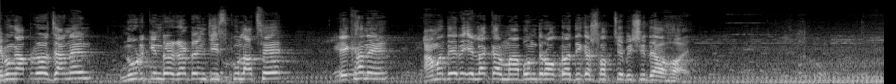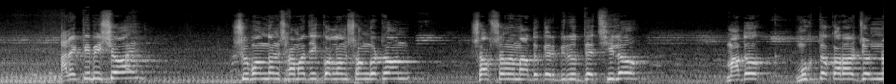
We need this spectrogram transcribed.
এবং আপনারা জানেন, নূর কিন্ডার গার্ডেন যে স্কুল আছে, এখানে আমাদের এলাকার মা বোনদের অগ্রাধিকার সবচেয়ে বেশি দেওয়া হয়। আরেকটি বিষয়, সুবন্ধন সামাজিক কল্যাণ সংগঠন সবসময় মাদকের বিরুদ্ধে ছিল। মাদক মুক্ত করার জন্য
